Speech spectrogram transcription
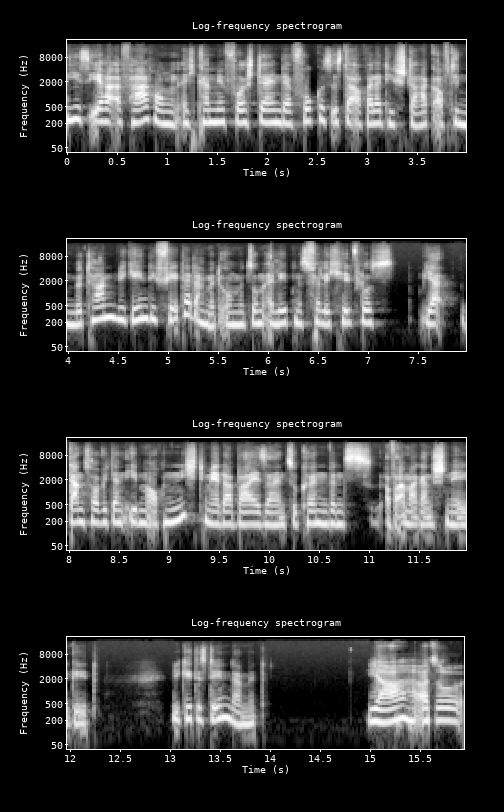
Wie ist Ihre Erfahrung? Ich kann mir vorstellen, der Fokus ist da auch relativ stark auf den Müttern. Wie gehen die Väter damit um, mit so einem Erlebnis völlig hilflos, ja, ganz häufig dann eben auch nicht mehr dabei sein zu können, wenn es auf einmal ganz schnell geht? Wie geht es denen damit? Ja, also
